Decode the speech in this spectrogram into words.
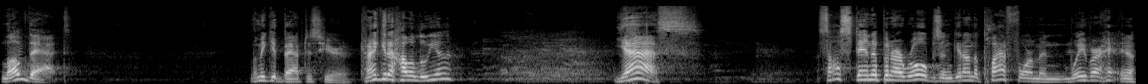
Love that. Let me get Baptist here. Can I get a hallelujah? Yes. Let's all stand up in our robes and get on the platform and wave our hand. You know,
